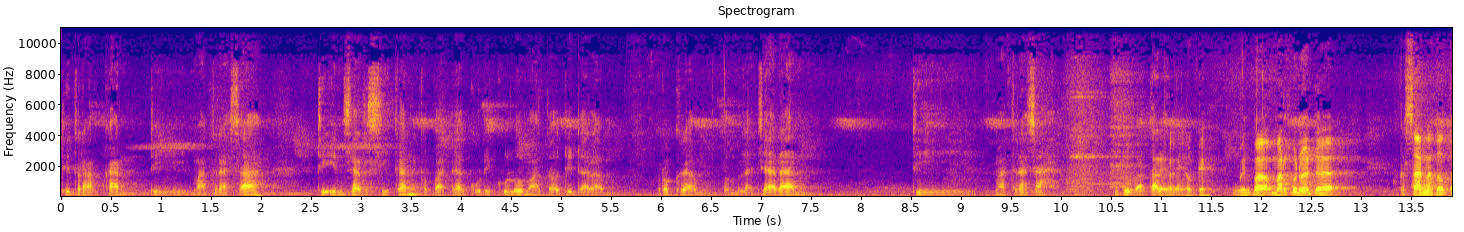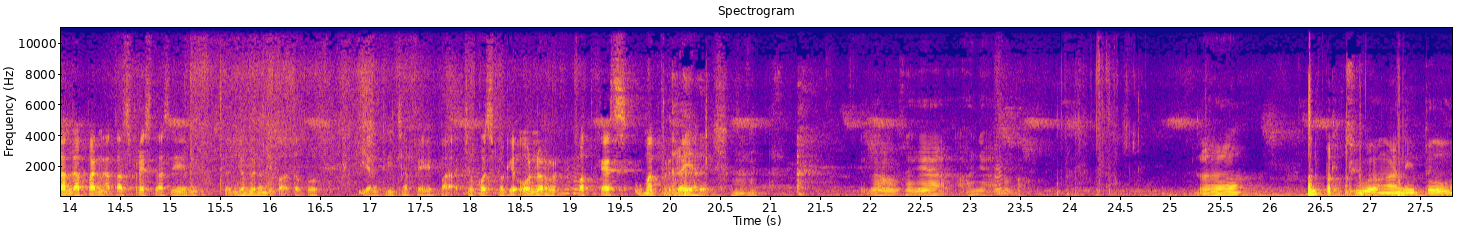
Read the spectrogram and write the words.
diterapkan di madrasah diinsersikan kepada kurikulum atau di dalam program pembelajaran di madrasah. Itu Pak Taryo Oke, mungkin Pak Markono ada kesan atau tanggapan atas prestasi yang dan juga nanti Pak Topo yang dicapai Pak Joko sebagai owner podcast Umat Berdaya. Kalau saya hanya anu Pak. Eh, perjuangan itu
